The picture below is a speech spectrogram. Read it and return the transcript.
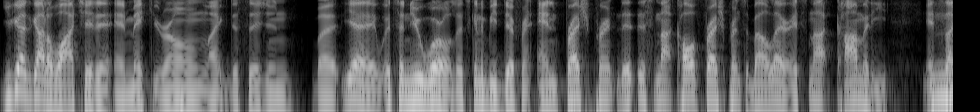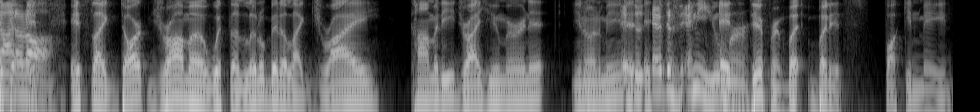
you guys got to watch it and, and make your own like decision. But yeah, it- it's a new world. It's going to be different. And Fresh Prince, this is not called Fresh Prince of Bel Air. It's not comedy. It's Not like at it's, all. It's like dark drama with a little bit of like dry comedy, dry humor in it. You know what I mean? It- it- if there's any humor, it's different, but but it's fucking made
